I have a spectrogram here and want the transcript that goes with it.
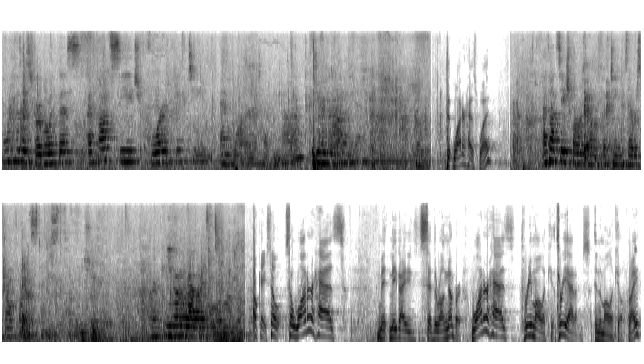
Well, because I struggle with this, I thought CH4 at 15 and water had 9. Could you read that again? That water has what? I thought CH4 was 1 with 15 because there was 5 points times 2. Or can you go to why water is 15? Okay, so, so water has, maybe I said the wrong number. Water has three molecule, three atoms in the molecule, right?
